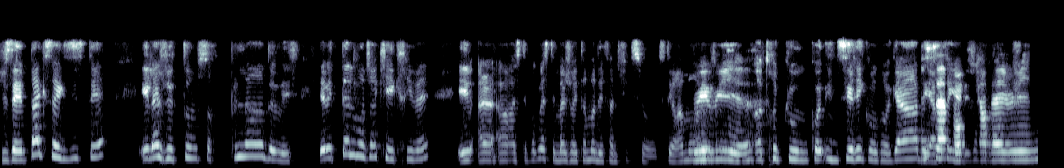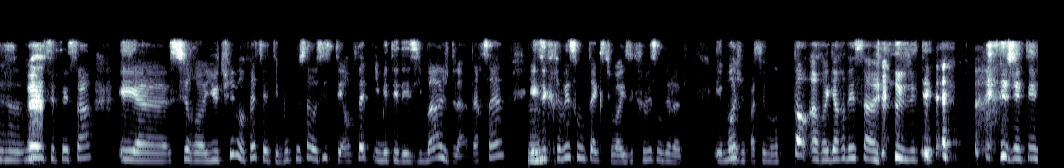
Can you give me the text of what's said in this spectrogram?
Je ne savais pas que ça existait. Et là, je tombe sur plein de. Mais il y avait tellement de gens qui écrivaient. Et à, cette époque-là, c'était majoritairement des fanfictions. C'était vraiment oui, oui. un truc, une série qu'on regarde. Et ça, après, il y a des c'était ça. Et sur YouTube, en fait, c'était beaucoup ça aussi. C'était en fait, ils mettaient des images de la personne et ils mmh. écrivaient son texte, tu vois, ils écrivaient son dialogue. Et moi, j'ai passé mon temps à regarder ça. J'étais j'étais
